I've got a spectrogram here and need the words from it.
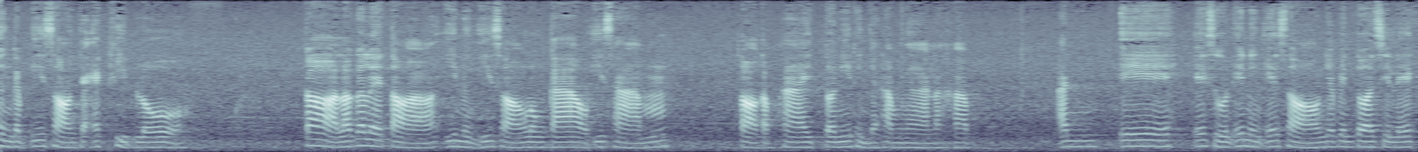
1กับ E 2จะ Active Low ก็เราก็เลยต่อ E 1 E 2ลงกาว E 3ต่อกับ High ตัวนี้ถึงจะทำงานนะครับ อัน A A 0 A 1 A 2จะเป็นตัว Select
